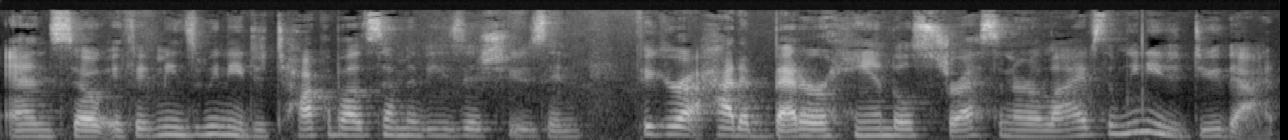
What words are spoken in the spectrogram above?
and so if it means we need to talk about some of these issues and figure out how to better handle stress in our lives then we need to do that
